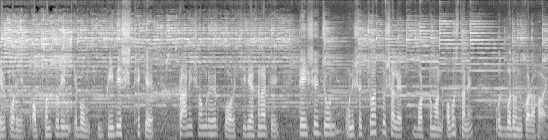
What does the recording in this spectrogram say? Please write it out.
এরপরে অভ্যন্তরীণ এবং বিদেশ থেকে প্রাণী সংগ্রহের পর চিড়িয়াখানাটি তেইশে জুন উনিশশো চুয়াত্তর সালের বর্তমান অবস্থানে উদ্বোধন করা হয়।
